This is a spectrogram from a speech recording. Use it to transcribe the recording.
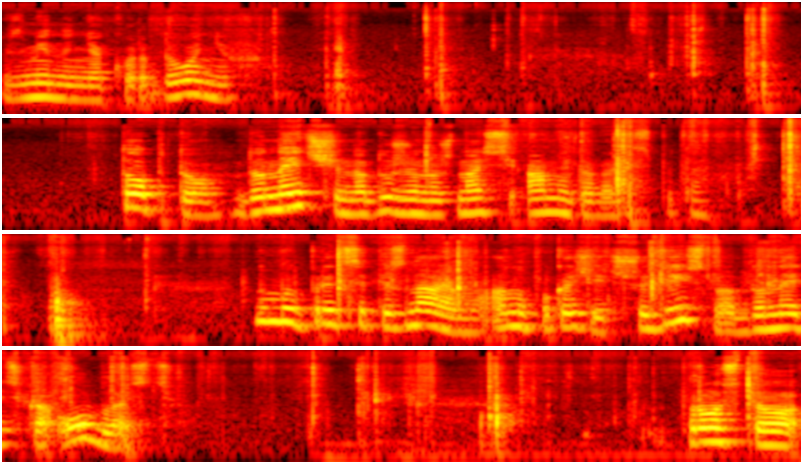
змінення кордонів. Тобто Донеччина дуже нужна. А ну давайте спитаємо. Ну, ми, в принципі, знаємо. А ну покажіть, що дійсно Донецька область просто,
